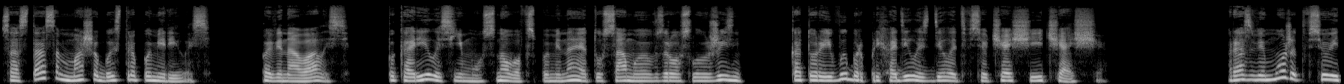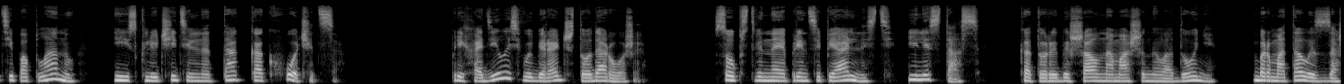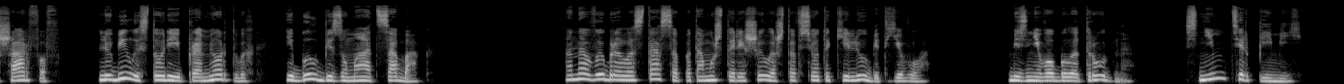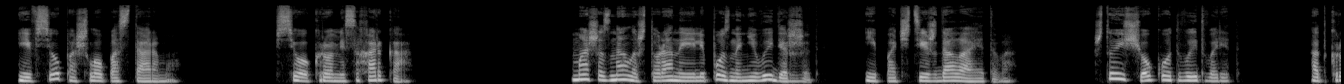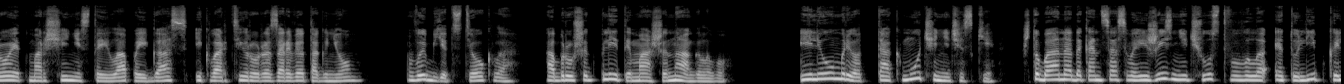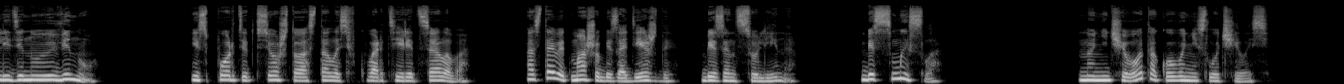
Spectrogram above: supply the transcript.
Со Стасом Маша быстро помирилась, повиновалась, покорилась ему, снова вспоминая ту самую взрослую жизнь, которой выбор приходилось делать все чаще и чаще. Разве может все идти по плану и исключительно так, как хочется? Приходилось выбирать, что дороже. Собственная принципиальность или Стас, который дышал на Машины ладони, бормотал из-за шарфов, любил истории про мертвых и был без ума от собак. Она выбрала Стаса, потому что решила, что все таки любит его. Без него было трудно, с ним терпимей. И все пошло по-старому. Все, кроме сахарка. Маша знала, что рано или поздно не выдержит, и почти ждала этого. Что еще кот вытворит? Откроет морщинистой лапой газ и квартиру разорвет огнем, выбьет стекла, обрушит плиты Маши на голову. Или умрет так мученически, чтобы она до конца своей жизни чувствовала эту липко-ледяную вину. Испортит все, что осталось в квартире целого, оставит Машу без одежды, без инсулина, без смысла. Но ничего такого не случилось.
